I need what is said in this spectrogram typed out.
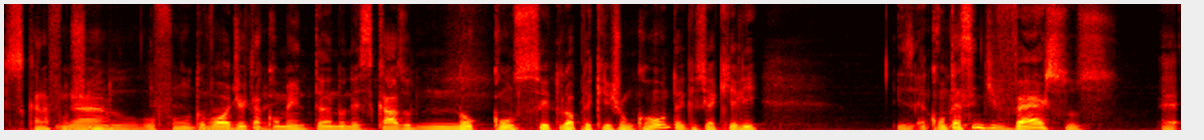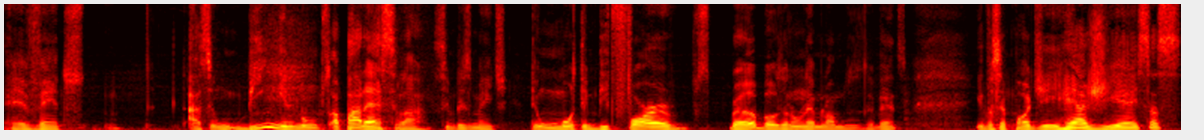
os caras funcionando o fundo. O lá, Valdir está comentando nesse caso no conceito do application context é que ele acontece em diversos é, eventos. Assim, um bin ele não aparece lá simplesmente. Tem um tem before bubbles, eu não lembro o nome dos eventos. E você pode reagir a essas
